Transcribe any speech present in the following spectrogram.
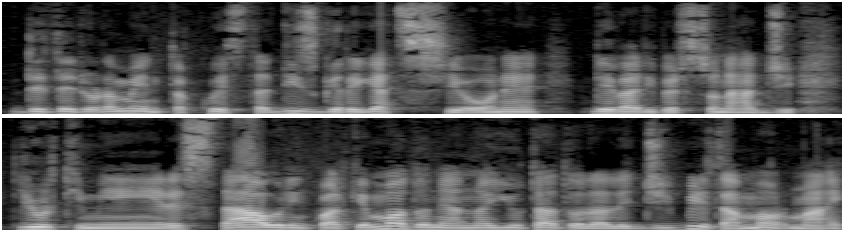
deterioramento, a questa disgregazione dei vari personaggi. Gli ultimi restauri in qualche modo ne hanno aiutato la leggibilità, ma ormai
